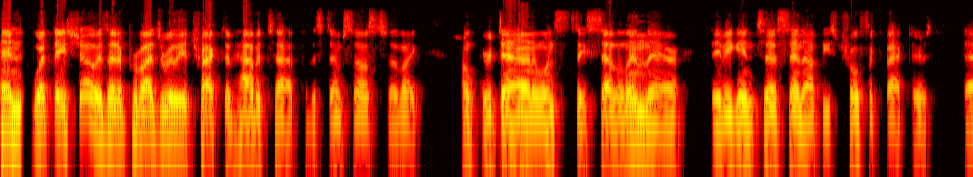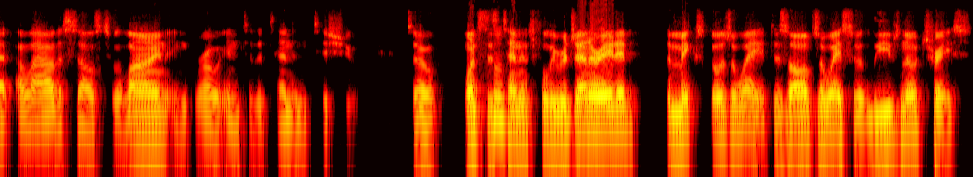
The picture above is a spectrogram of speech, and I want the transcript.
And what they show is that it provides a really attractive habitat for the stem cells to like hunker down. And once they settle in there, they begin to send out these trophic factors that allow the cells to align and grow into the tendon tissue. So once this hmm. tendon is fully regenerated, the mix goes away. It dissolves away, so it leaves no trace.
